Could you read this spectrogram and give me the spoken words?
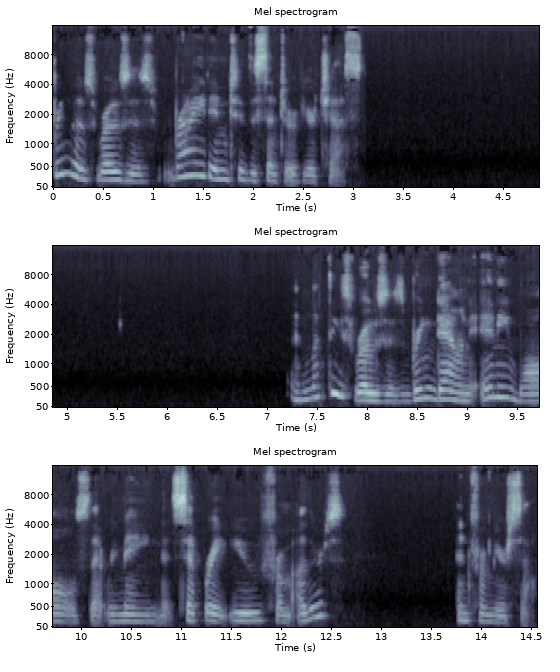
bring those roses right into the center of your chest. And let these roses bring down any walls that remain that separate you from others and from yourself.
